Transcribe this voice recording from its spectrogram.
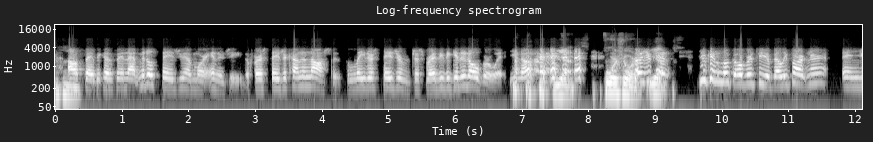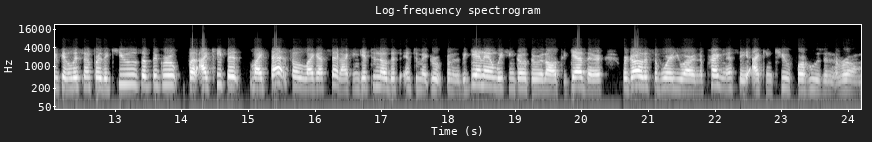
Mm-hmm. I'll say because in that middle stage you have more energy. The first stage you're kind of nauseous. The later stage you're just ready to get it over with. You know? yeah, for sure. So you yeah. can you can look over to your belly partner and you can listen for the cues of the group. But I keep it like that. So, like I said, I can get to know this intimate group from the beginning. We can go through it all together, regardless of where you are in the pregnancy. I can cue for who's in the room.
